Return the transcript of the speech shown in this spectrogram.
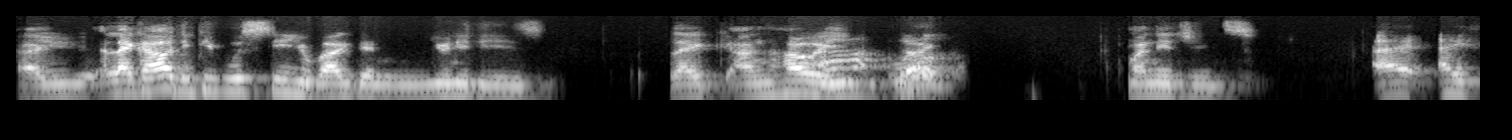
are you like how did people see you back then in unities like and how are you Ah, well- like manage it I, I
